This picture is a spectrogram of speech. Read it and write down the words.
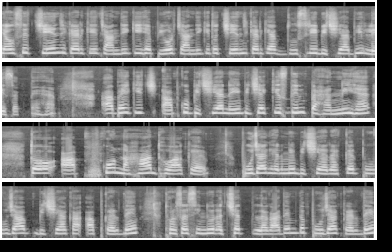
या उसे चेंज करके, चांदी की है प्योर चांदी की तो चेंज करके आप दूसरी बिछिया भी ले सकते हैं। अब है कि आपको बिछिया नई बिछिया किस दिन पहननी है? तो आपको नहा धोआ कर पूजा घर में बिछिया रख कर पूजा बिछिया का आप कर दें। थोड़ा सा सिंदूर अच्छे लगा दें मतलब पूजा कर दें।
